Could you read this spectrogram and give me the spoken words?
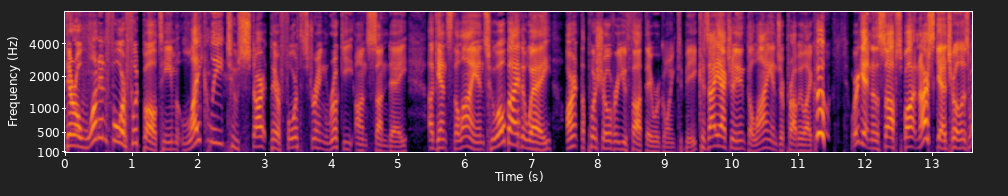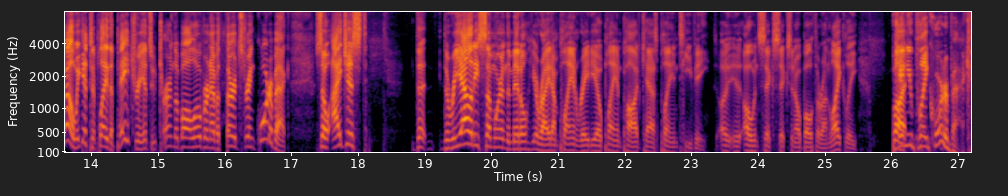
They're a one and four football team, likely to start their fourth string rookie on Sunday against the Lions, who, oh by the way, aren't the pushover you thought they were going to be. Because I actually think the Lions are probably like, whew, we're getting to the soft spot in our schedule as well. We get to play the Patriots, who turn the ball over and have a third string quarterback. So I just the the reality's somewhere in the middle. You're right. I'm playing radio, playing podcast, playing TV. Uh, 0 and 6, 6 and 0 both are unlikely. But Can you play quarterback?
